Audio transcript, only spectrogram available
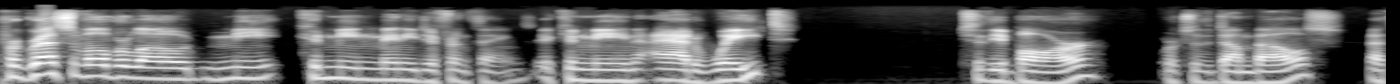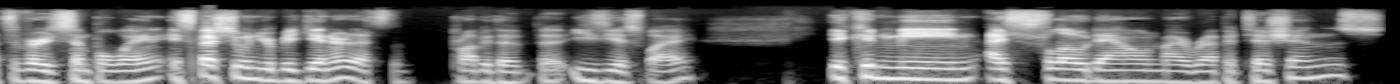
progressive overload me could mean many different things. It can mean add weight to the bar or to the dumbbells. That's a very simple way, especially when you're a beginner. That's the, probably the, the easiest way. It could mean I slow down my repetitions.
